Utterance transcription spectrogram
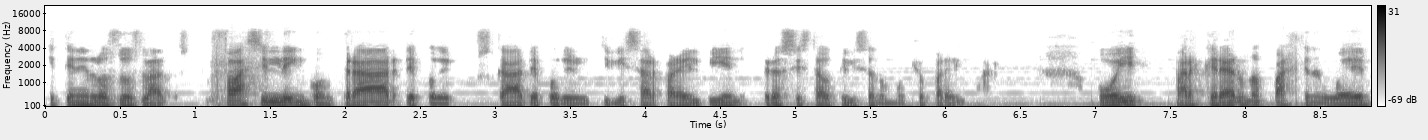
que tiene los dos lados. Fácil de encontrar, de poder buscar, de poder utilizar para el bien, pero se está utilizando mucho para el mal. Hoy, para crear una página web,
